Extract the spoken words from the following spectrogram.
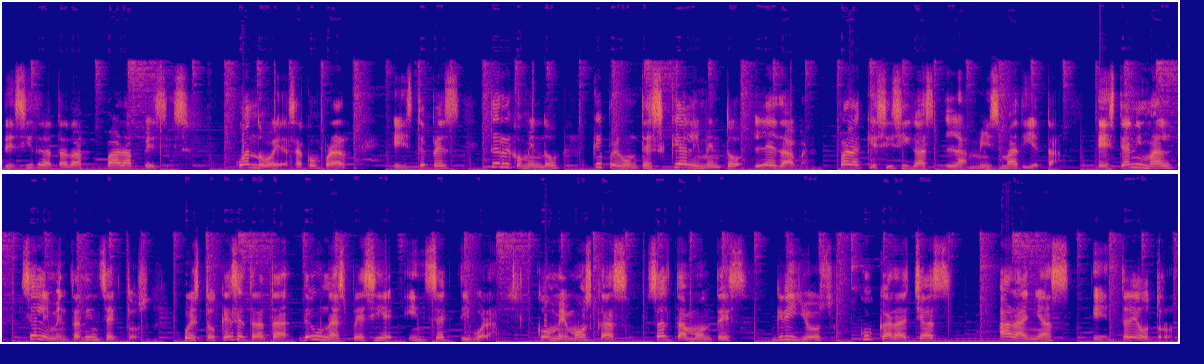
deshidratada para peces. Cuando vayas a comprar este pez, te recomiendo que preguntes qué alimento le daban para que si sigas la misma dieta. Este animal se alimenta de insectos, puesto que se trata de una especie insectívora. Come moscas, saltamontes, grillos, cucarachas, arañas, entre otros.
